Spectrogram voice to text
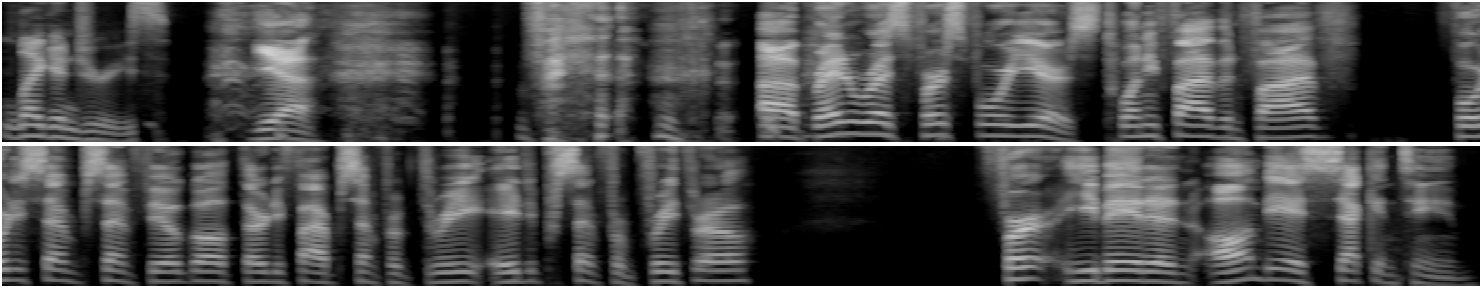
leg injuries. Yeah. uh, Brandon Roy's first four years 25 and 5, 47% field goal, 35% from three, 80% from free throw. For, he made an All NBA second team,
